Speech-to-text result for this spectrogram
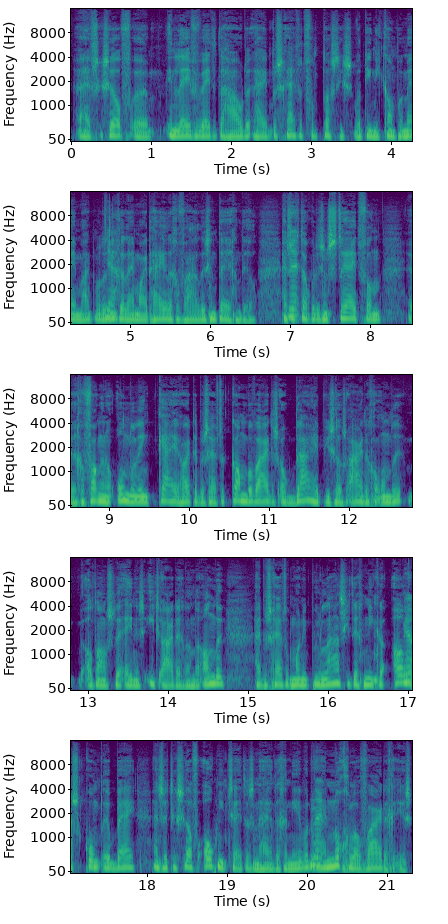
Hij heeft zichzelf uh, in leven weten te houden. Hij beschrijft het fantastisch. Wat hij in die kampen meemaakt. Want het Ja. niet alleen maar het heilige verhaal is. Integendeel. Hij zegt Nee. ook, het is een strijd van uh, gevangenen onderling keihard. Hij beschrijft de kampbewaarders. Ook daar heb je zelfs aardige onder. Althans, de een is iets aardiger dan de ander. Hij beschrijft ook manipulatietechnieken. Alles Ja. komt erbij. En zet zichzelf ook niet steeds als een heilige neer. Waardoor Nee. hij nog geloofwaardiger is.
